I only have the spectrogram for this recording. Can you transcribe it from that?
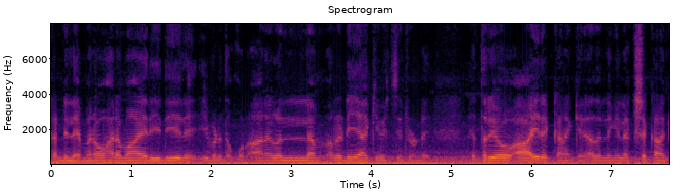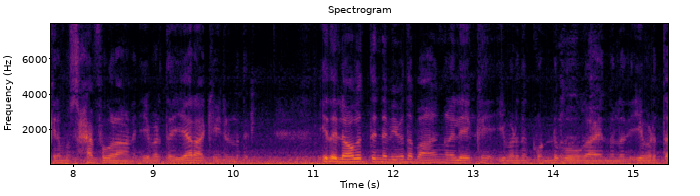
കണ്ടില്ലേ? മനോഹരമായ രീതിയിൽ ഇവിടുത്തെ ഖുർആാനുകളെല്ലാം റെഡിയാക്കി വെച്ചിട്ടുണ്ട്. എത്രയോ ആയിരക്കണക്കിന് അതല്ലെങ്കിൽ ലക്ഷക്കണക്കിന് മുസ്ഹഫുകളാണ് ഇവിടെ തയ്യാറാക്കിയിട്ടുള്ളത് ഇത് ലോകത്തിന്റെ വിവിധ ഭാഗങ്ങളിലേക്ക് ഇവിടുന്ന് കൊണ്ടുപോവുക എന്നുള്ളത് ഇവിടുത്തെ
